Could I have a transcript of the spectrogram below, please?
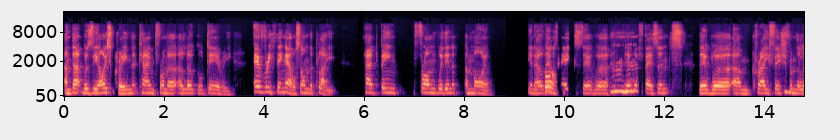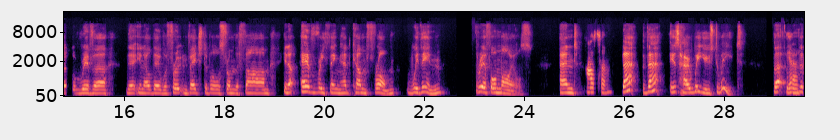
and that was the ice cream that came from a, a local dairy. Everything else on the plate had been from within a, a mile. You know, cool. there was eggs, there were mm-hmm. there were pheasants, there were um, crayfish mm-hmm. from the local river. There, you know, there were fruit and vegetables from the farm. You know, everything had come from within three or four miles, and awesome. That that is how we used to eat. But yeah. the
